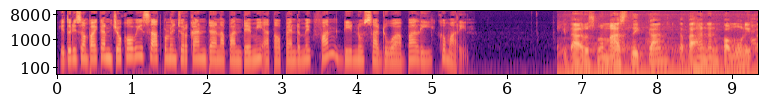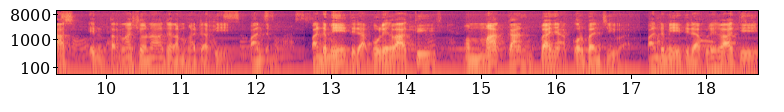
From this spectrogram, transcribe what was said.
Itu disampaikan Jokowi saat meluncurkan dana pandemi atau Pandemic Fund di Nusa Dua, Bali kemarin. Kita harus memastikan ketahanan komunitas internasional dalam menghadapi pandemi. Pandemi tidak boleh lagi memakan banyak korban jiwa. Pandemi tidak boleh lagi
